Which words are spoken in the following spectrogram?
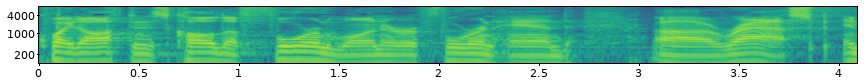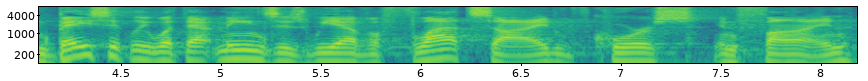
quite often. It's called a four-in-one or a four-in-hand uh, rasp. And basically what that means is we have a flat side, of coarse and fine,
